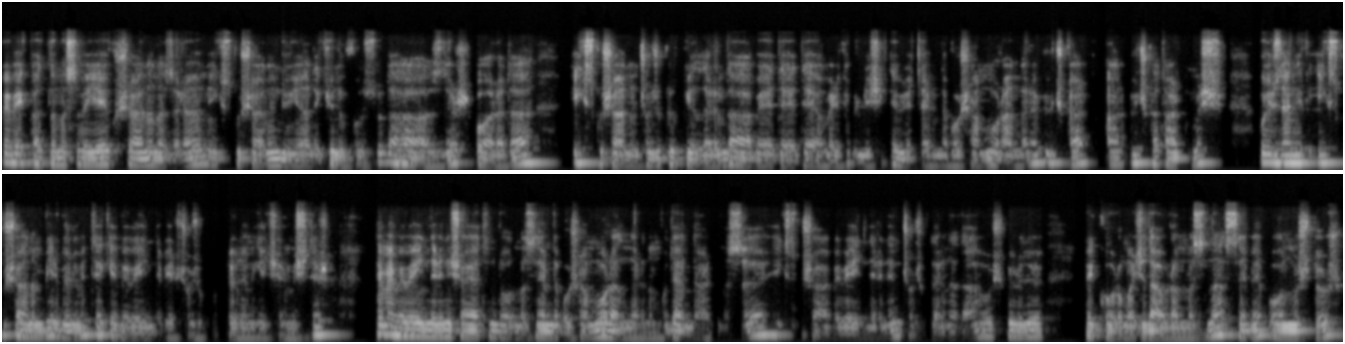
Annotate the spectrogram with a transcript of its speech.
Bebek patlaması ve Y kuşağına nazaran X kuşağının dünyadaki nüfusu daha azdır. Bu arada X kuşağının çocukluk yıllarında ABD'de, Amerika Birleşik Devletleri'nde boşanma oranları 3 kat, 3 kat artmış. Bu yüzden X kuşağının bir bölümü tek ebeveynli bir çocukluk dönemi geçirmiştir. Hem ebeveynlerin iş hayatında olması hem de boşanma oranlarının bu denli artması X kuşağı ebeveynlerinin çocuklarına daha hoşgörülü ve korumacı davranmasına sebep olmuştur.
